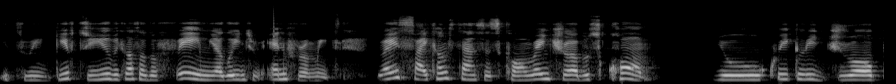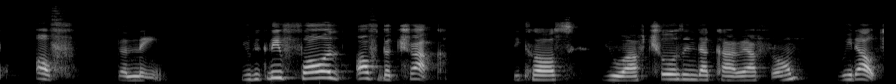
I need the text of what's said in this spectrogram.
it will give to you, because of the fame you are going to earn from it, when circumstances come, when troubles come, you quickly drop off the lane. You quickly fall off the track because you have chosen that career from without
